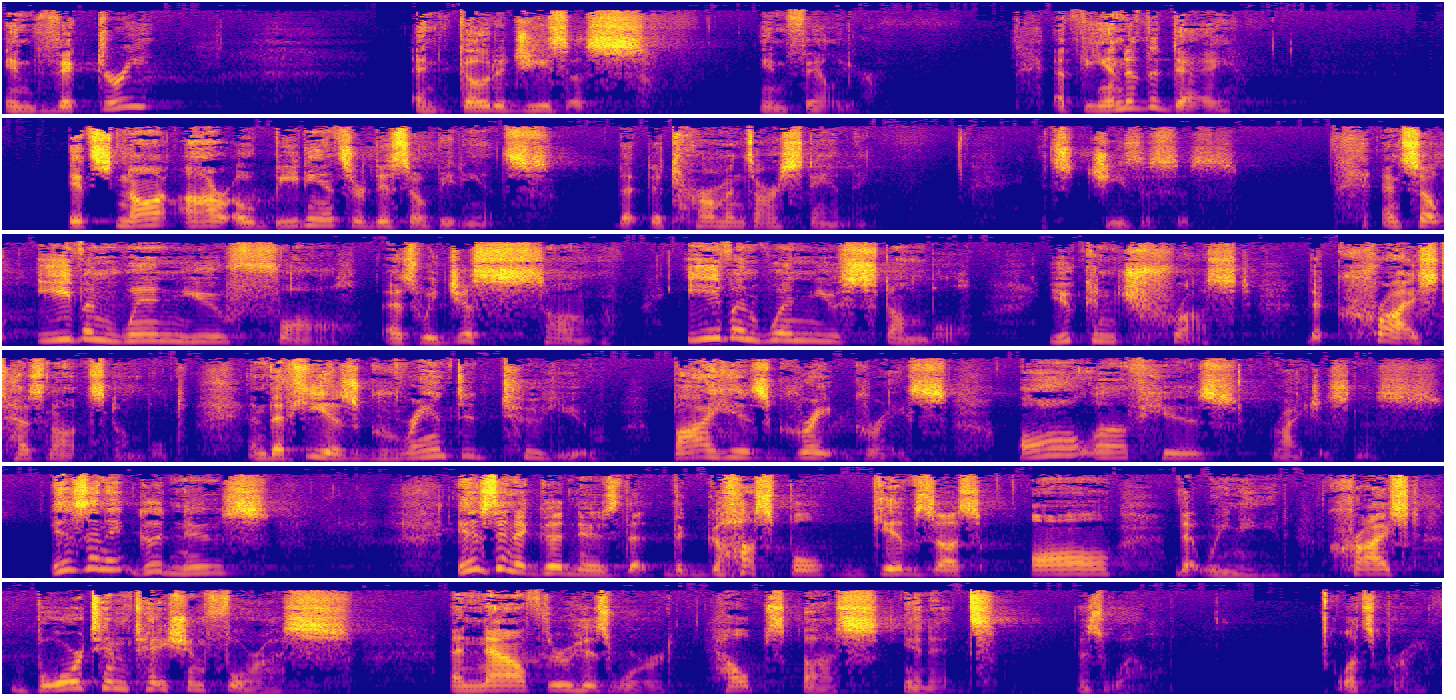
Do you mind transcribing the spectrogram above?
in victory and go to Jesus in failure. At the end of the day, it's not our obedience or disobedience that determines our standing, it's Jesus's. And so, even when you fall, as we just sung, even when you stumble, you can trust that Christ has not stumbled and that he has granted to you, by his great grace, all of his righteousness. Isn't it good news? Isn't it good news that the gospel gives us all that we need? Christ bore temptation for us, and now through his word helps us in it as well. Let's pray.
